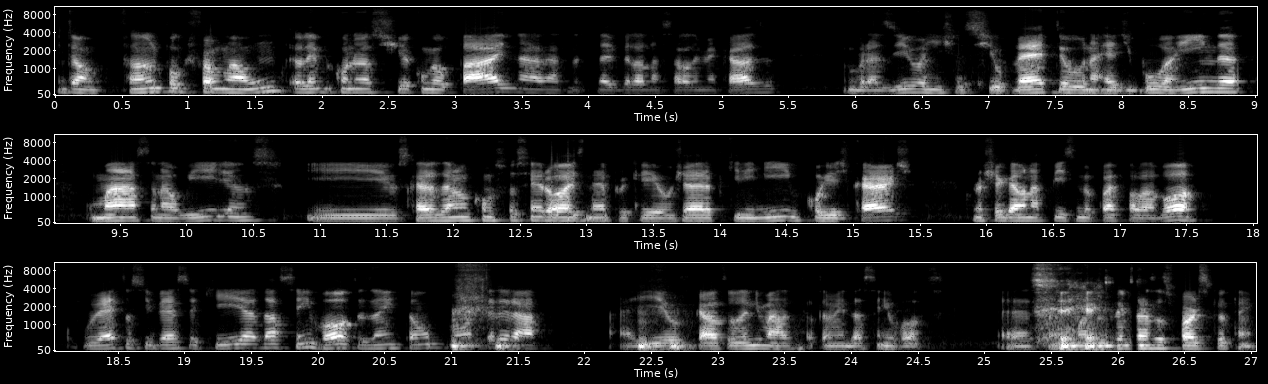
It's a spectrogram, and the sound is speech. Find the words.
Então, falando um pouco de Fórmula 1, eu lembro quando eu assistia com meu pai, na, na, lá na sala da minha casa, no Brasil, a gente assistia o Vettel na Red Bull ainda, o Massa na Williams, e os caras eram como se fossem heróis, né? Porque eu já era pequenininho, corria de kart. Quando eu chegava na pista, meu pai falava: Ó, oh, o Vettel se viesse aqui ia dar 100 voltas, né? Então vamos acelerar. Aí eu ficava todo animado para também dar 100 voltas. Essa é uma das lembranças fortes que eu tenho.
